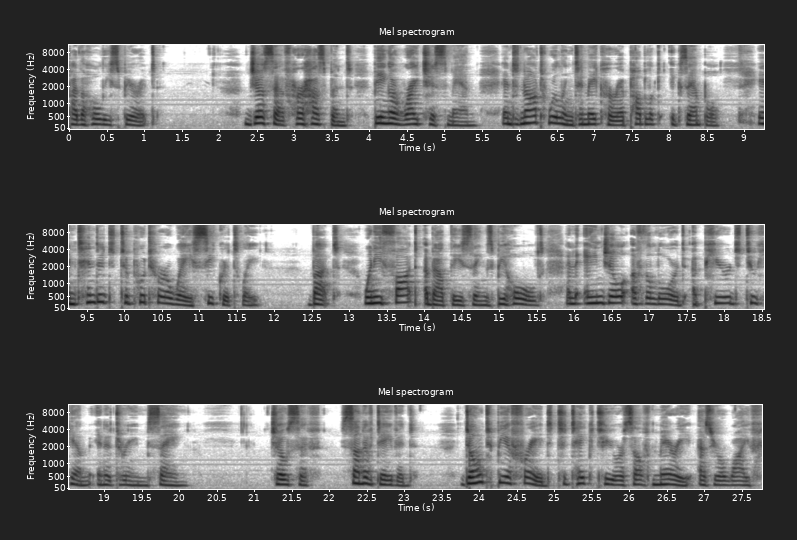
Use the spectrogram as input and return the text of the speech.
by the Holy Spirit. Joseph, her husband, being a righteous man, and not willing to make her a public example, intended to put her away secretly. But when he thought about these things, behold, an angel of the Lord appeared to him in a dream, saying, Joseph, son of David, don't be afraid to take to yourself Mary as your wife,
